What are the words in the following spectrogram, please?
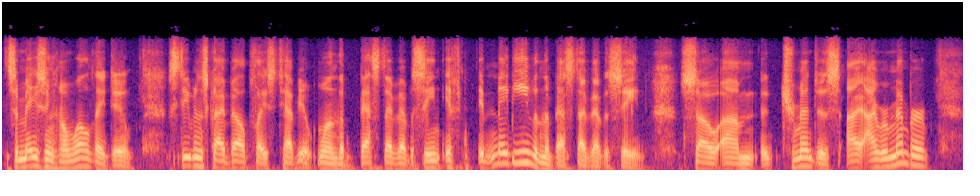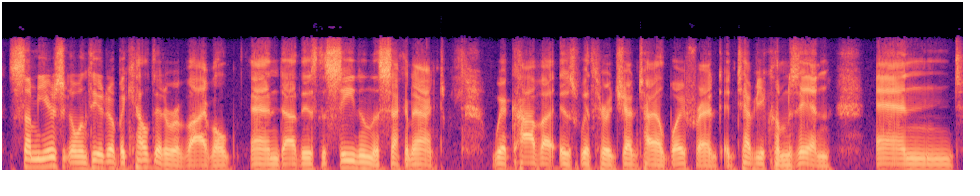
It's amazing how well they do. Steven Skybell plays Tevye, one of the best I've ever seen, if maybe even the best I've ever seen. So um, tremendous. I, I remember some years ago when Theodore Bikel did a revival, and uh, there's the scene in the second act where Chava is with her Gentile boyfriend, and Tevye comes in, and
